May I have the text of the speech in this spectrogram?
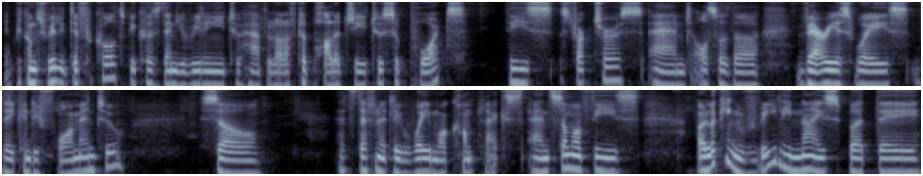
it becomes really difficult because then you really need to have a lot of topology to support these structures and also the various ways they can deform into. So that's definitely way more complex. And some of these are looking really nice, but they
